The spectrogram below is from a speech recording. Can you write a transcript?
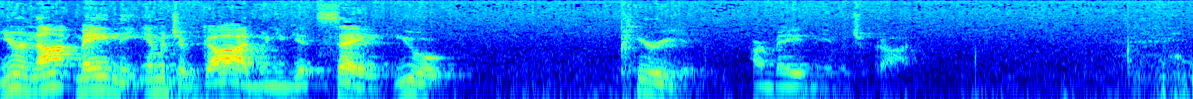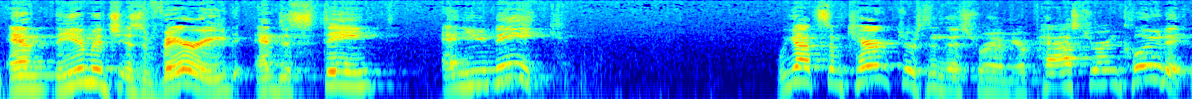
You're not made in the image of God when you get saved. You, period, are made in the. And the image is varied and distinct and unique. We got some characters in this room, your pastor included.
